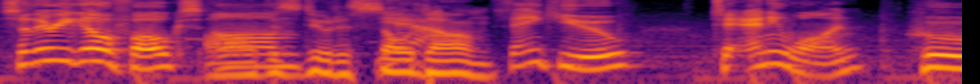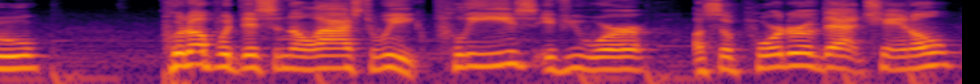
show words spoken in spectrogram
so there you go, folks. Oh, this Um, dude is so yeah, dumb. Thank you to anyone who put up with this in the last week. Please, if you were a supporter of that channel,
